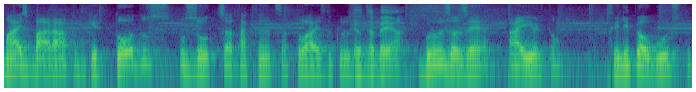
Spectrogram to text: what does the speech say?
mais barato do que todos os outros atacantes atuais do Cruzeiro. Eu também acho. Bruno José, Ayrton, Felipe Augusto,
